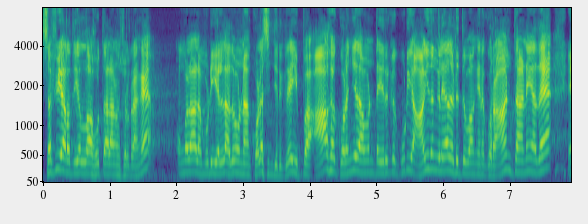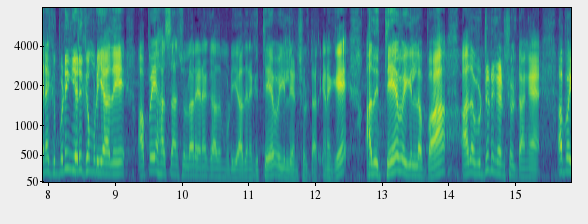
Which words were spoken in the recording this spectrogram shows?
சஃபியா ரதியல்லாஹு தாலான்னு சொல்கிறாங்க உங்களால் முடியல அதுவும் நான் கொலை செஞ்சுருக்கிறேன். இப்போ ஆக குறைஞ்சது அவன்கிட்ட இருக்கக்கூடிய ஆயுதங்களையாவது எடுத்து வாங்க. எனக்கு ஒரு ஆண் தானே அதை எனக்கு பிடுங்கி எடுக்க முடியாது. அப்பயும் ஹஸ்ஸான் சொல்கிறார் எனக்கு அது முடியாது எனக்கு தேவையில்லைன்னு சொல்லிட்டார். எனக்கு அது தேவையில்லைப்பா அதை விட்டுடுங்கன்னு சொல்லிட்டாங்க. அப்போ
